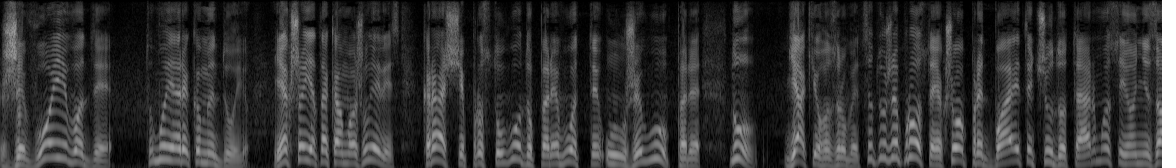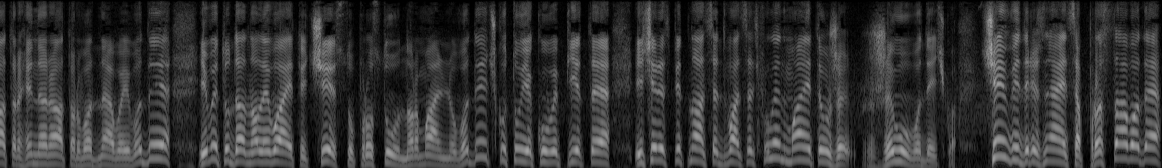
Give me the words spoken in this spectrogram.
живої води. Тому я рекомендую, якщо є така можливість, краще просту воду переводьте у живу. Пере... Ну, як його зробити? Це дуже просто. Якщо ви придбаєте чудо термос, іонізатор, генератор водневої води, і ви туди наливаєте чисту, просту, нормальну водичку, ту, яку ви п'єте, і через 15-20 хвилин маєте вже живу водичку. Чим відрізняється проста вода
